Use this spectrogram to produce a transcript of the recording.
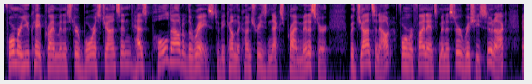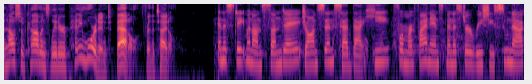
Former UK Prime Minister Boris Johnson has pulled out of the race to become the country's next Prime Minister. With Johnson out, former Finance Minister Rishi Sunak and House of Commons leader Penny Mordaunt battle for the title. In a statement on Sunday, Johnson said that he, former Finance Minister Rishi Sunak,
